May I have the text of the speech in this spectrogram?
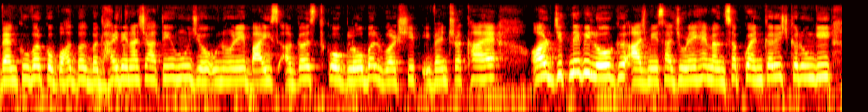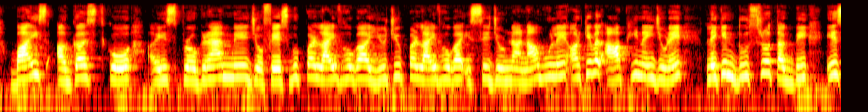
वैंकूवर को बहुत बहुत बधाई देना चाहती हूँ, जो उन्होंने 22 अगस्त को ग्लोबल वर्शिप इवेंट रखा है। और जितने भी लोग आज मेरे साथ जुड़े हैं, मैं उन सबको इनक्रेज करूँगी 22 अगस्त को इस प्रोग्राम में जो फेसबुक पर लाइव होगा यूट्यूब पर लाइव होगा, इससे जुड़ना ना भूलें। और केवल आप ही नहीं जुड़ें लेकिन दूसरों तक भी इस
